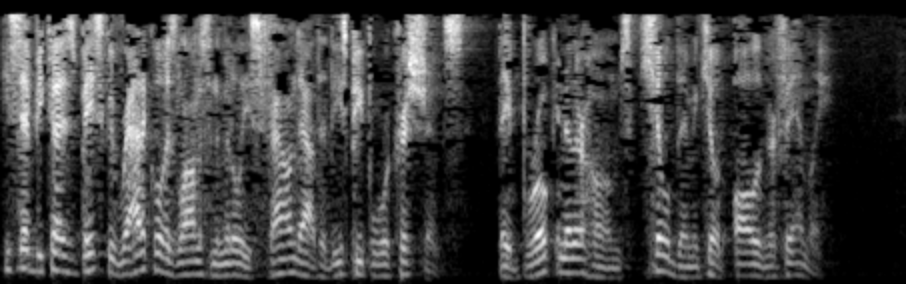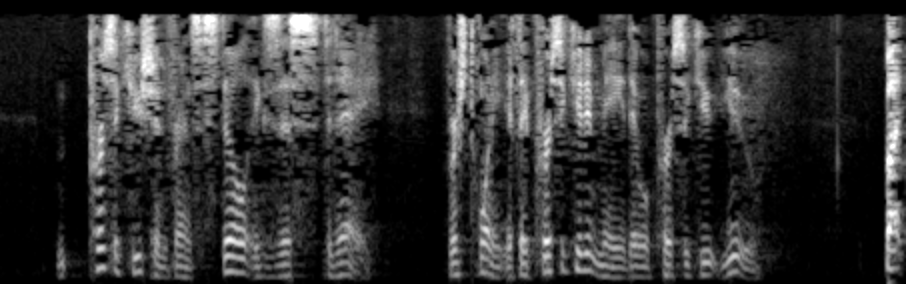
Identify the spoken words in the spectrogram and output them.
He said because basically radical Islamists in the Middle East found out that these people were Christians they broke into their homes, killed them, and killed all of their family. Persecution, friends, still exists today. Verse 20 If they persecuted me, they will persecute you. But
